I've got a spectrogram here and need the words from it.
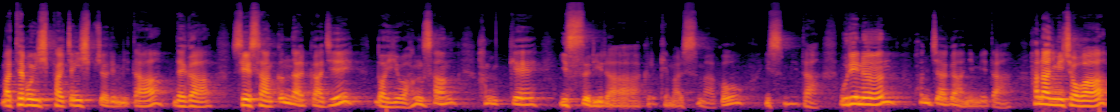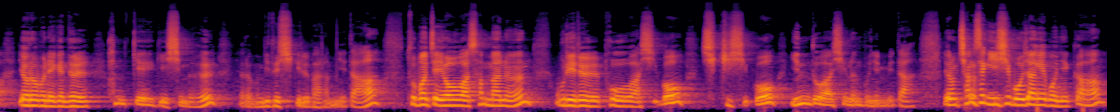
마태복음 28장 20절입니다. 내가 세상 끝날까지 너희와 항상 함께 있으리라 그렇게 말씀하고 있습니다. 우리는 혼자가 아닙니다. 하나님이 저와 여러분에게 늘 함께 계심을 여러분 믿으시기를 바랍니다. 두 번째 여호와 삼마는 우리를 보호하시고 지키시고 인도하시는 분입니다. 여러분 창세기 25장에 보니까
